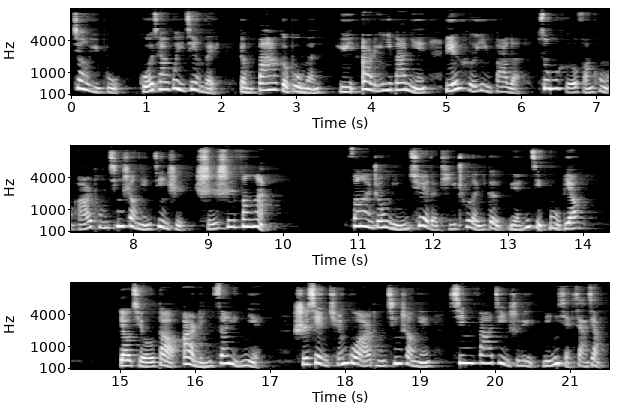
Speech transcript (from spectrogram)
教育部、国家卫健委等八个部门于二零一八年联合印发了《综合防控儿童青少年近视实施方案》。方案中明确的提出了一个远景目标，要求到二零三零年。实现全国儿童青少年新发近视率明显下降，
